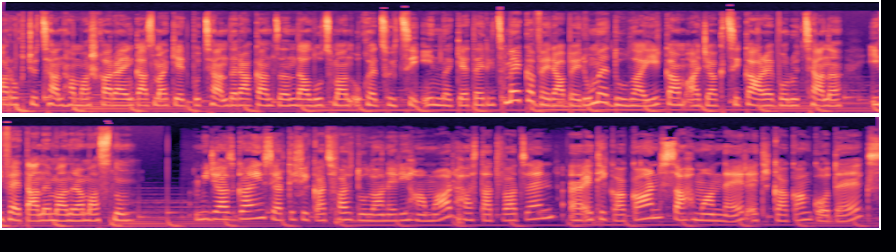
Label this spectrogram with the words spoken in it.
Առողջության համաշխարհային կազմակերպության դրական ծննդալուծման ուղեցույցի 9 կետերից մեկը վերաբերում է դուլայի կամ աջակցի կարևորությանը։ Իվետան է մանրամասնում միջազգային սերտիֆիկացված դուլաների համար հաստատված են էթիկական սահմաններ, էթիկական կոդեքս,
